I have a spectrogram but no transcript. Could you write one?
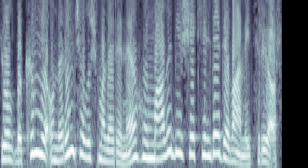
yol bakım ve onarım çalışmalarını hummalı bir şekilde devam ettiriyor.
